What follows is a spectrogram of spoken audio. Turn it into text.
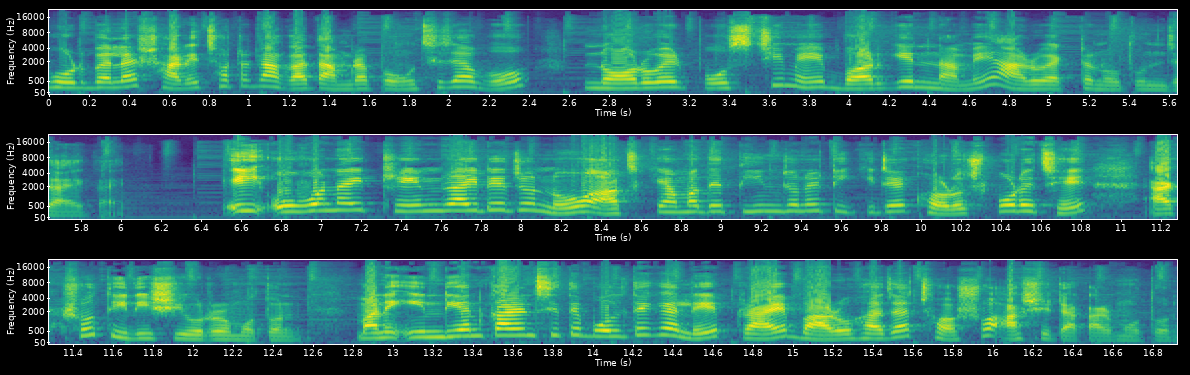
ভোরবেলা সাড়ে ছটা নাগাদ আমরা পৌঁছে যাব নরওয়ের পশ্চিমে বার্গেন নামে আরও একটা নতুন জায়গায়। এই ওভারনাইট ট্রেন রাইডের জন্য আজকে আমাদের তিনজনের টিকিটের খরচ পড়েছে একশো তিরিশ ইউরোর মতন। মানে ইন্ডিয়ান কারেন্সিতে বলতে গেলে প্রায় বারো হাজার ছশো আশি টাকার মতন।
